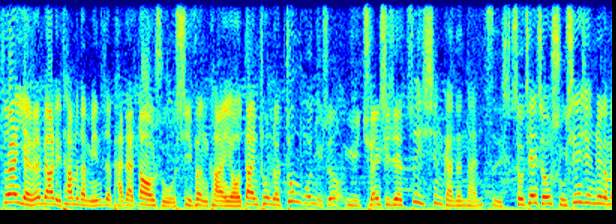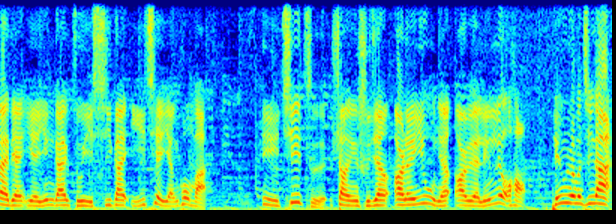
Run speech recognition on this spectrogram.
虽然演员表里他们的名字排在倒数，戏份堪忧，但冲着中国女生与全世界最性感的男子手牵手数星星这个卖点，也应该足以吸干一切颜控吧。第七子上映时间二零一五年二月零六号，凭什么期待？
